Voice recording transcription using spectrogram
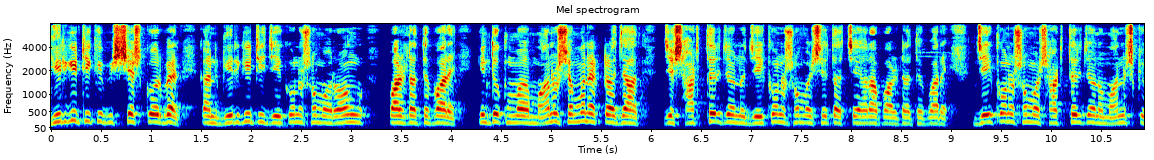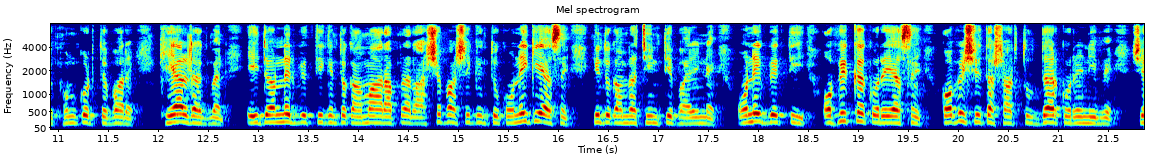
গিরগিটিকে বিশ্বাস করবেন, কারণ গিরগিটি যে কোনো সময় রং পাল্টাতে পারে। কিন্তু মানুষ এমন একটা জাত যে স্বার্থের জন্য যে কোনো সময় সে তার চেহারা পাল্টাতে পারে। যে কোনো সময় স্বার্থের জন্য মানুষকে খুন করতে পারে। খেয়াল রাখবেন, এই ধরনের ব্যক্তি কিন্তু আমার, আপনার আশেপাশে কিন্তু অনেকেই আছে, কিন্তু আমরা চিনতে পারি না অনেক ব্যক্তি অপেক্ষা করে আছে, কবে সে তার স্বার্থ উদ্ধার করে নিবে? সে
